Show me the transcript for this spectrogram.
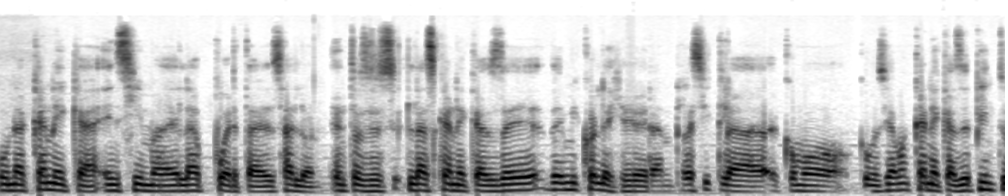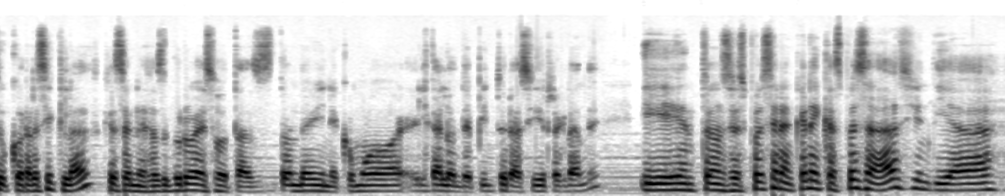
una caneca encima de la puerta del salón. Entonces las canecas de, de mi colegio eran recicladas, como, ¿cómo se llaman? Canecas de pintuco recicladas, que son esas gruesotas donde viene como el galón de pintura así re grande. Y entonces pues eran canecas pesadas y un día...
